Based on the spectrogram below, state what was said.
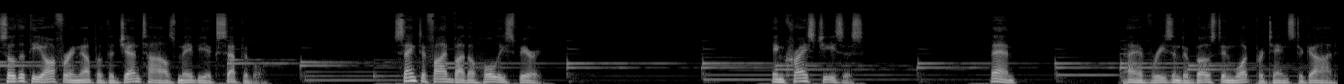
so that the offering up of the Gentiles may be acceptable, sanctified by the Holy Spirit. In Christ Jesus. Then, I have reason to boast in what pertains to God.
